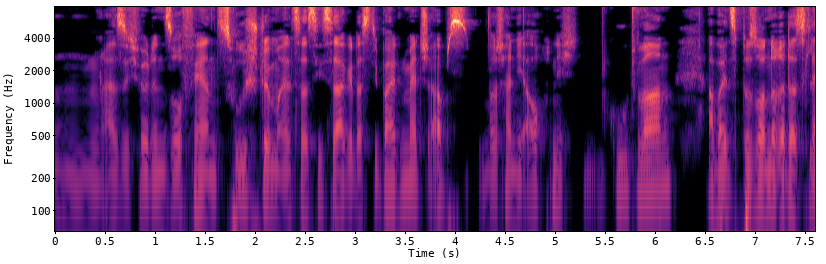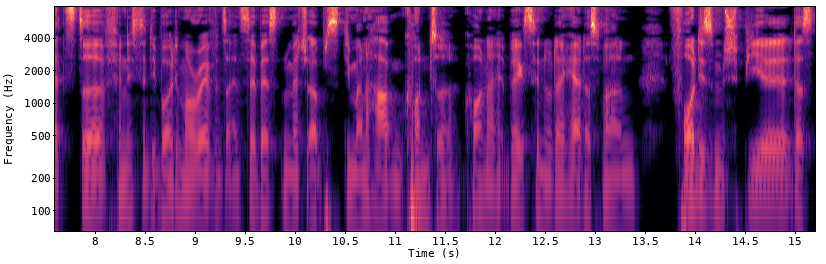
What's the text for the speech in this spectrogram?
Mm, also ich würde insofern zustimmen, als dass ich sage, dass die beiden Matchups wahrscheinlich auch nicht gut waren. Aber insbesondere das letzte, finde ich, sind die Baltimore Ravens eins der besten Matchups, die man haben konnte. Cornerbacks hin oder her. Das waren vor diesem Spiel das,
